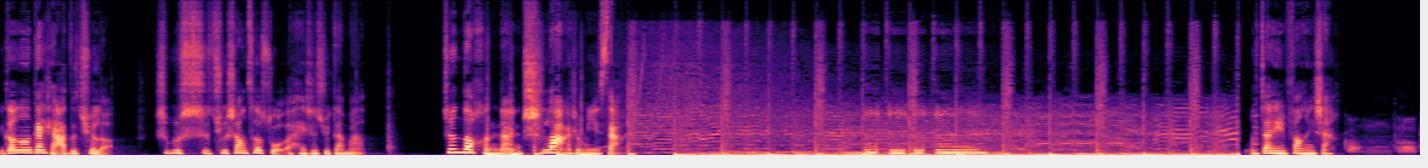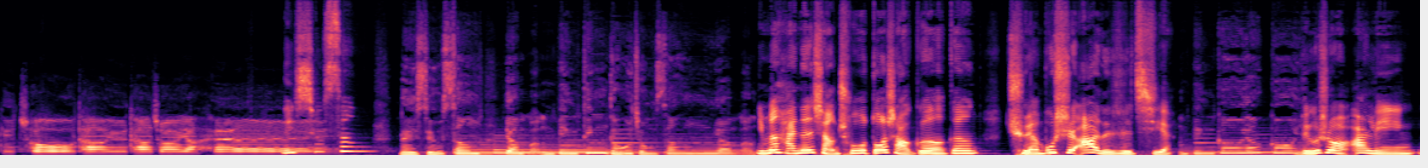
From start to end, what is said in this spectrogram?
你刚刚干啥子去了？是不是去上厕所了，还是去干嘛？真的很难吃辣，什么意思啊？嗯嗯嗯嗯，我再给你放一下。你们还能想出多少个跟全部是二的日期？比如说二零，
